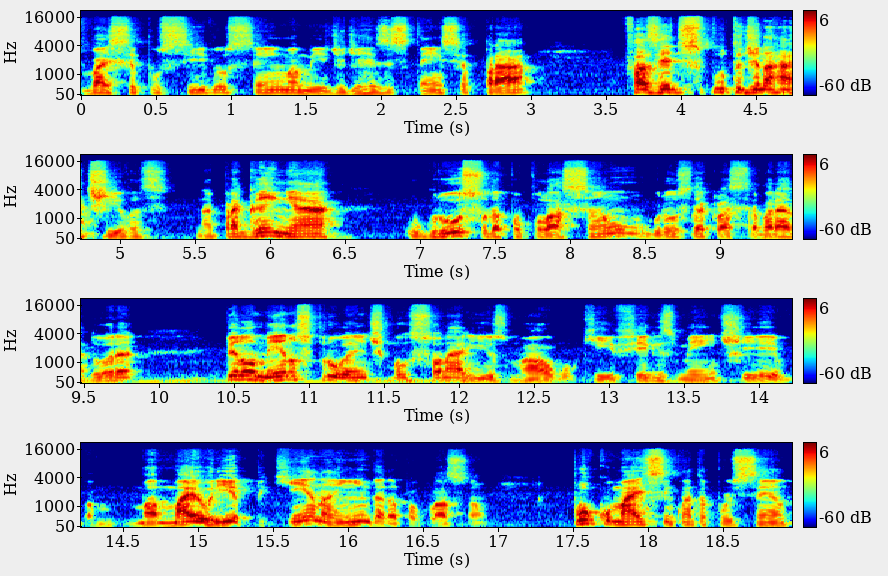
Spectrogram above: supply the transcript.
vai ser possível sem uma mídia de resistência para fazer disputa de narrativas, né? para ganhar o grosso da população, o grosso da classe trabalhadora, pelo menos para o anti-bolsonarismo, algo que, felizmente, uma maioria pequena ainda da população, pouco mais de 50%,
